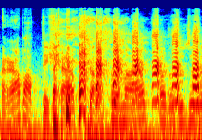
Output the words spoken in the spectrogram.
Rabat ist die Hauptstadt von Marokko, das ist ja so.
